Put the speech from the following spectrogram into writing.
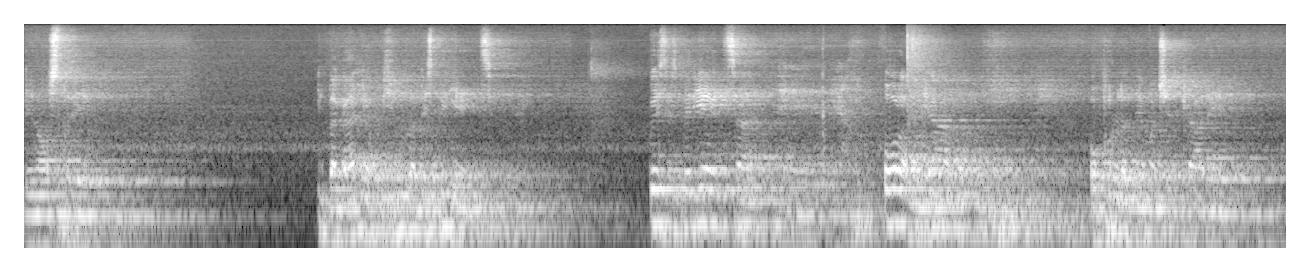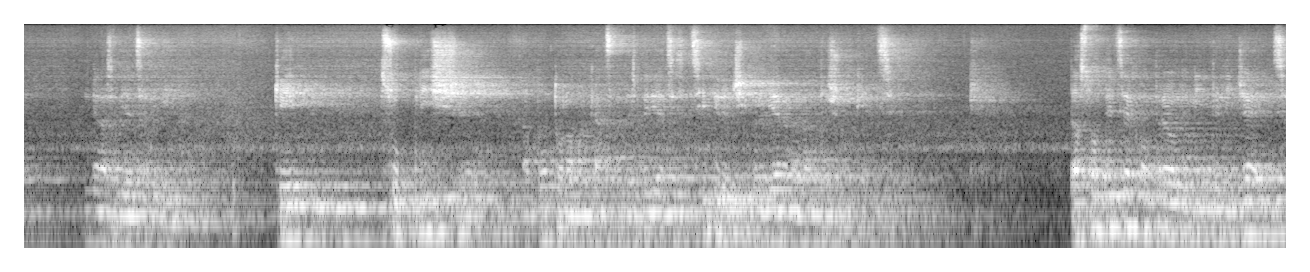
le nostre, il bagaglio acquisito dall'esperienza. Questa esperienza eh, o la abbiamo oppure la andiamo a cercare nella sapienza divina, che supplisce appunto la mancanza dell'esperienza sensibile e ci previene da tante sciocchezze. La stoltezza è il contrario dell'intelligenza,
